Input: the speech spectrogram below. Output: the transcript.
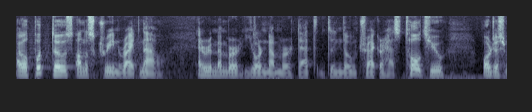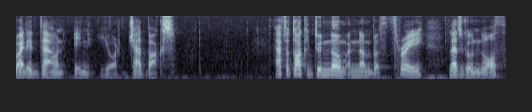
I will put those on the screen right now. And remember your number that the gnome tracker has told you, or just write it down in your chat box. After talking to gnome number 3, let's go north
